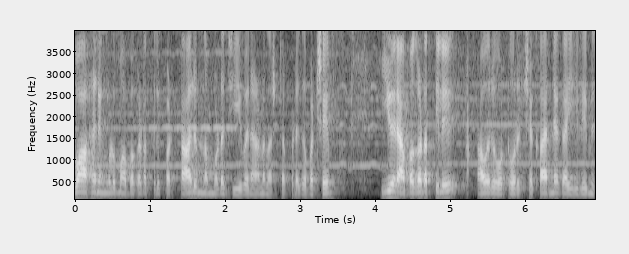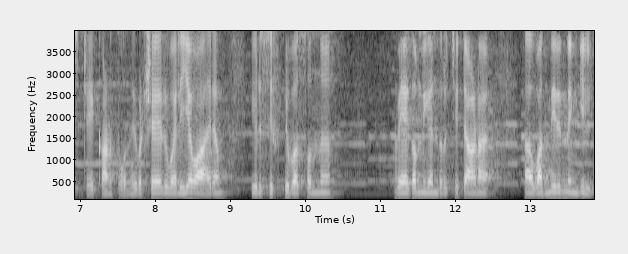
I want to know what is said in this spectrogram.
വാഹനങ്ങളും അപകടത്തിൽ പെട്ടാലും നമ്മുടെ ജീവനാണ് നഷ്ടപ്പെടുക. പക്ഷേ ഈ ഒരു അപകടത്തിൽ ആ ഒരു ഓട്ടോറിക്ഷക്കാരന്റെ കയ്യിൽ മിസ്റ്റേക്കാണ് തോന്നിയത്. പക്ഷേ ഒരു വലിയ വാഹനം ഈ ഒരു സ്വിഫ്റ്റ് ബസ് ഒന്ന് വേഗം നിയന്ത്രിച്ചിട്ടാണ് വന്നിരുന്നെങ്കിൽ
